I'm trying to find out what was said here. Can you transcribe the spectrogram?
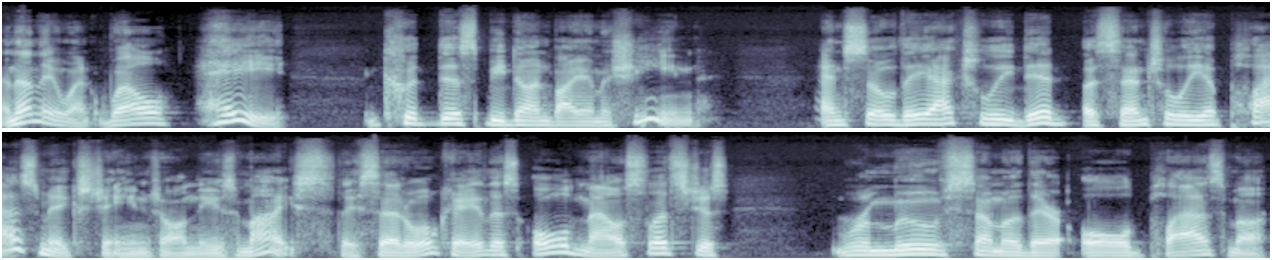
And then they went, well, hey, could this be done by a machine? And so they actually did essentially a plasma exchange on these mice. They said, okay, this old mouse, let's just remove some of their old plasma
